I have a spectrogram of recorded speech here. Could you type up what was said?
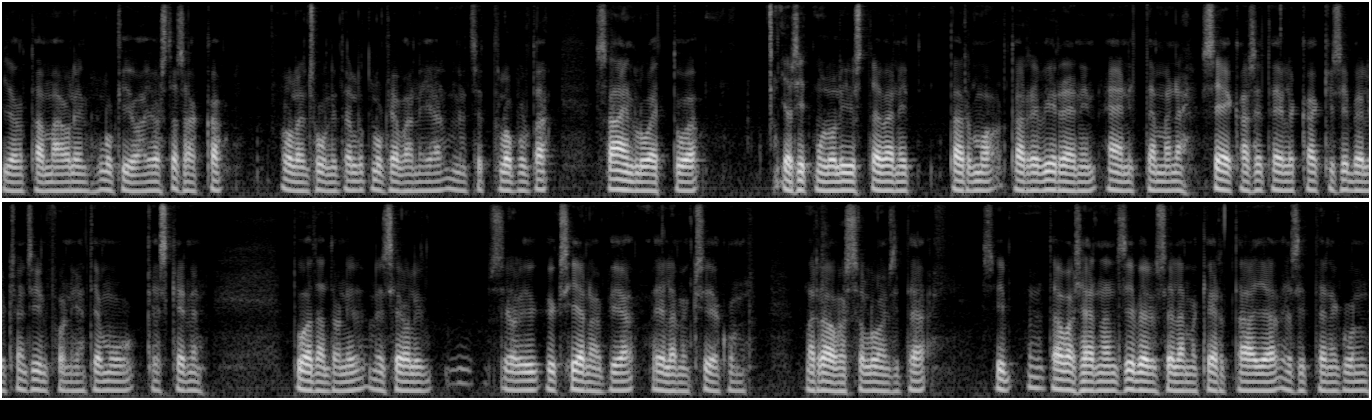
jota mä olin lukioajoista saakka olen suunnitellut lukevani ja nyt sitten lopulta sain luettua. Ja sitten mulla oli ystäväni Tarmo Tarre Virenin äänittämänä C-kaseteille kaikki Sibeliuksen sinfoniat ja muu keskeinen tuotanto, niin, niin se, oli, se oli yksi hienoimpia elämyksiä, kun mä rauhassa luin sitä Tavasjärnan Sibelius-elämäkertaa ja, ja sitten niin kun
